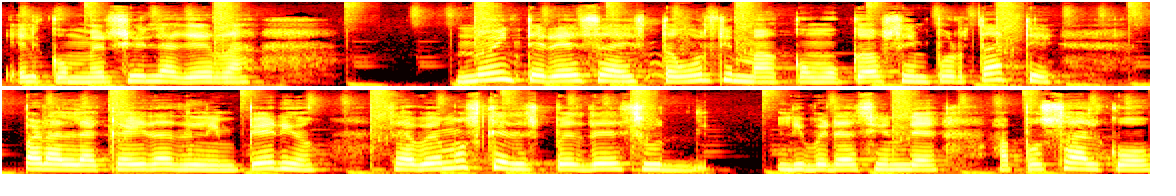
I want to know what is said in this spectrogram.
el comercio y la guerra, no interesa esta última como causa importante para la caída del imperio. Sabemos que después de su liberación de Apozalco,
